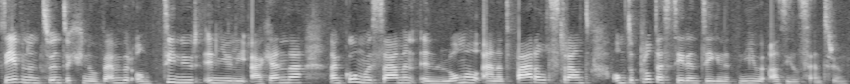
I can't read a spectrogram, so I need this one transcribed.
27 november om 10 uur in jullie agenda. Dan komen we samen in Lommel aan het Parelstrand om te protesteren tegen het nieuwe asielcentrum.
